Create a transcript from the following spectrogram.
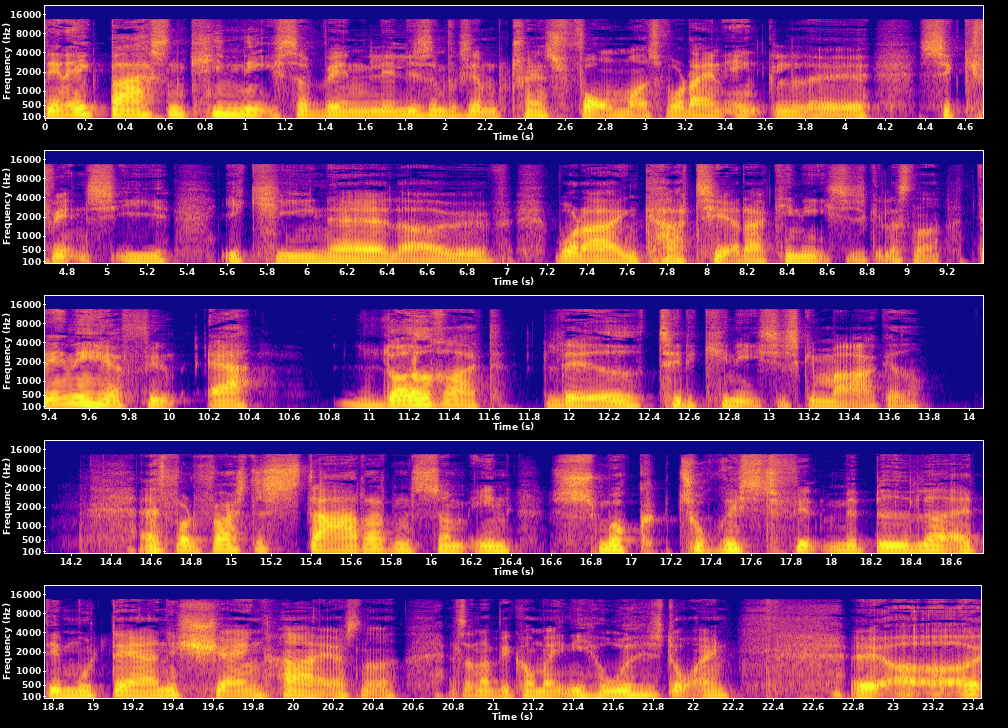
Den er ikke bare sådan kineservenlig, ligesom for eksempel Transformers, hvor der er en enkelt øh, sekvens i, i Kina, eller øh, hvor der er en karakter, der er kinesisk, eller sådan noget. Denne her film er lodret lavet til det kinesiske marked. Altså for det første starter den som en smuk turistfilm med billeder af det moderne Shanghai og sådan noget. Altså når vi kommer ind i hovedhistorien. Øh, og, og,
